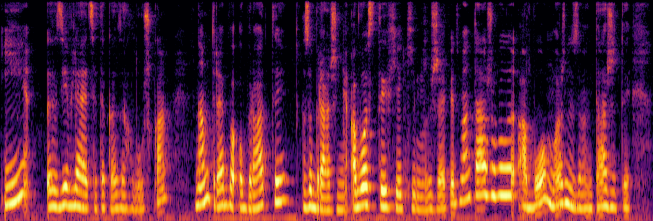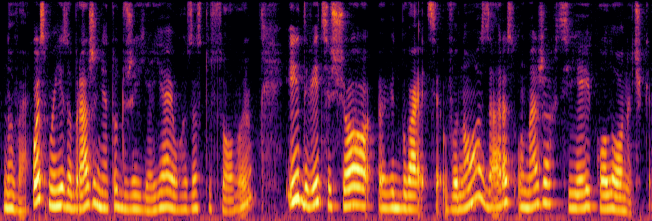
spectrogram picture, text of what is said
і е, з'являється така заглушка. Нам треба обрати зображення або з тих, які ми вже підвантажували, або можна завантажити нове. Ось мої зображення тут вже є. Я його застосовую. І дивіться, що відбувається. Воно зараз у межах цієї колоночки.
